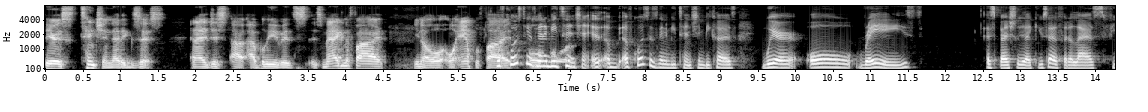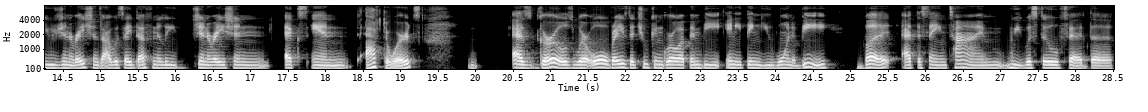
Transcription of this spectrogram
there's tension that exists, and I just I, I believe it's it's magnified you know, or, or amplified. Of course, there's going to be tension. Of course, there's going to be tension because we're all raised, especially like you said, for the last few generations. I would say definitely Generation X and afterwards. As girls, we're all raised that you can grow up and be anything you want to be, but at the same time, we were still fed the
